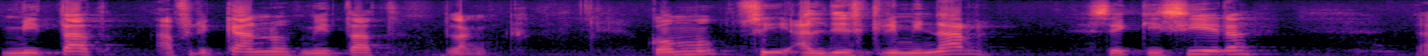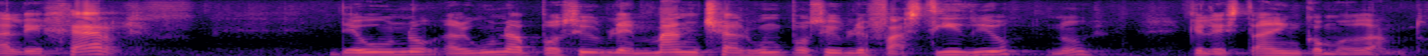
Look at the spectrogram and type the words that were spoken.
mitad africano, mitad blanca. Como si al discriminar se quisiera alejar de uno alguna posible mancha, algún posible fastidio que le está incomodando.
